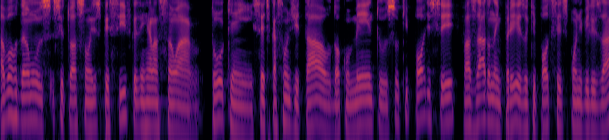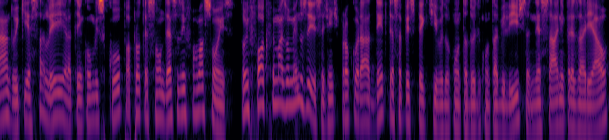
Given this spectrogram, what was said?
Abordamos situações específicas em relação a token, certificação digital, documentos, o que pode ser vazado na empresa, o que pode ser disponibilizado e que essa lei ela tem como escopo a proteção dessas informações. Então o enfoque foi mais ou menos esse, a gente procurar dentro dessa perspectiva do contador e do contabilista, nessa área empresarial,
